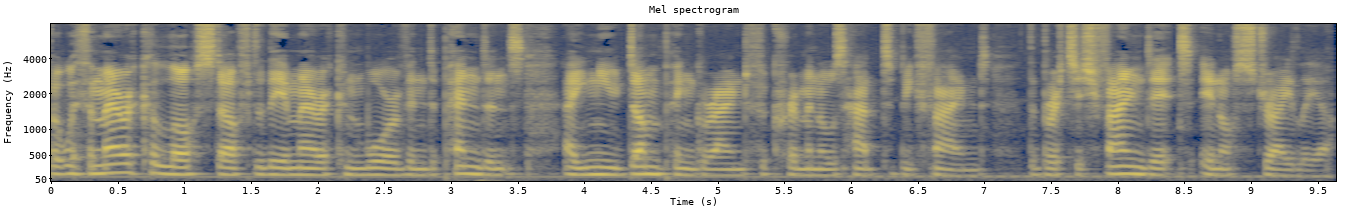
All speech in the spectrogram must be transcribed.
But with America lost after the American War of Independence, a new dumping ground for criminals had to be found. The British found it in Australia.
